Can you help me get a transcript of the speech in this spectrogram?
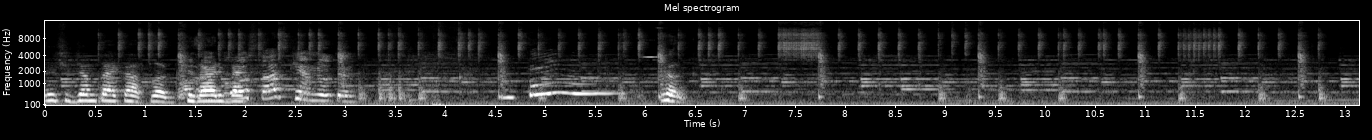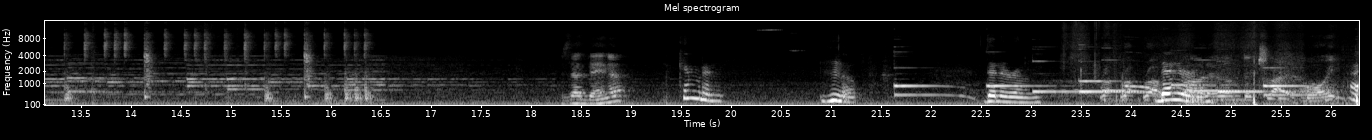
You should jump back up. Look, she's already back. That's Cam Newton. Look. Is that Dana? Cameron. No. Track, boy. I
